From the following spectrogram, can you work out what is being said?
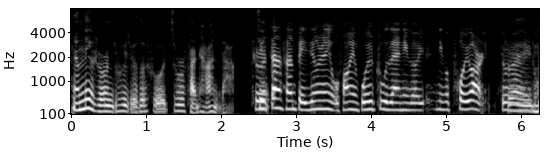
那那个时候你就会觉得说，就是反差很大。就是但凡北京人有房，也不会住在那个那个破院里，就是那种，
